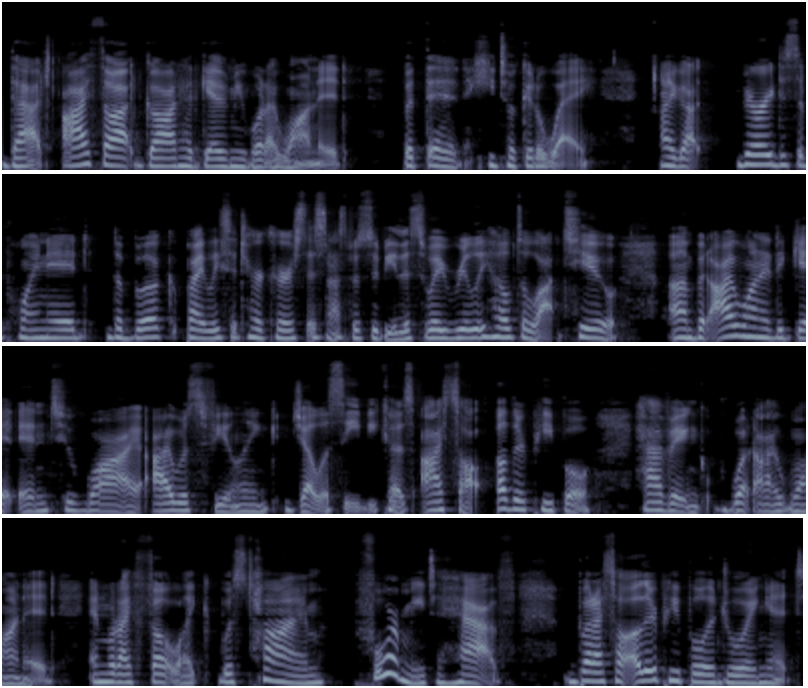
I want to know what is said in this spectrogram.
that I thought God had given me what I wanted, but then He took it away. I got very disappointed. The book by Lysa TerKeurst is not supposed to be this way really helped a lot too. Um, but I wanted to get into why I was feeling jealousy because I saw other people having what I wanted and what I felt like was time for me to have. But I saw other people enjoying it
